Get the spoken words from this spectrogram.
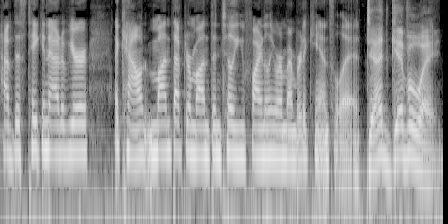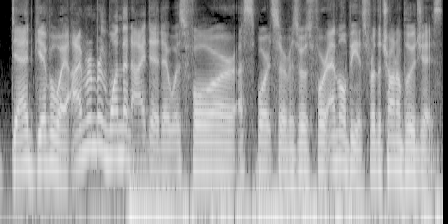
have this taken out of your account month after month until you finally remember to cancel it. Dead giveaway. Dead giveaway. I remember one that I did. It was for a sports service. It was for MLB. It's for the Toronto Blue Jays.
